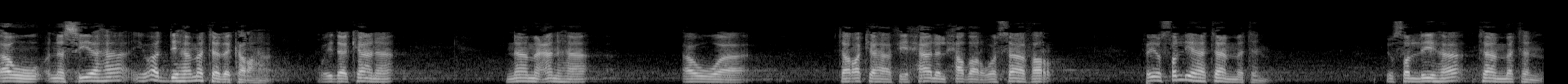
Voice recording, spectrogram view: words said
أو نسيها يؤديها متى ذكرها. وإذا كان نام عنها أو تركها في حال الحضر وسافر فيصليها تامة. يصليها تامة.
